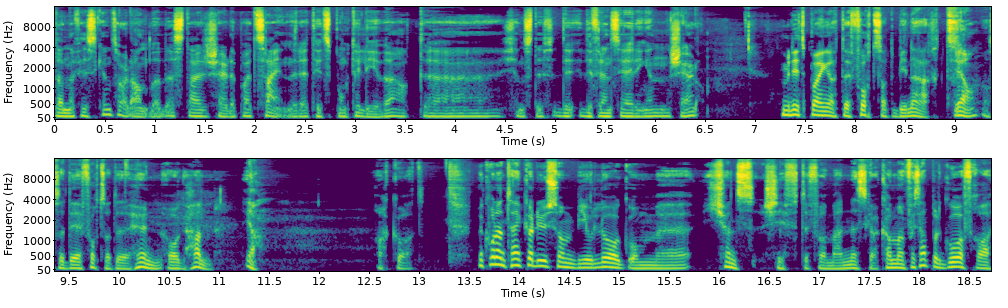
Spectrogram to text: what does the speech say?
denne fisken så er det annerledes, der skjer det på et seinere tidspunkt i livet at kjønnsdifferensieringen skjer, da. Men ditt poeng er at det er fortsatt binært? Ja. Altså det er fortsatt hun og han? Ja. Akkurat. Men hvordan tenker du som biolog om uh, kjønnsskifte for mennesker? Kan man f.eks. gå fra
